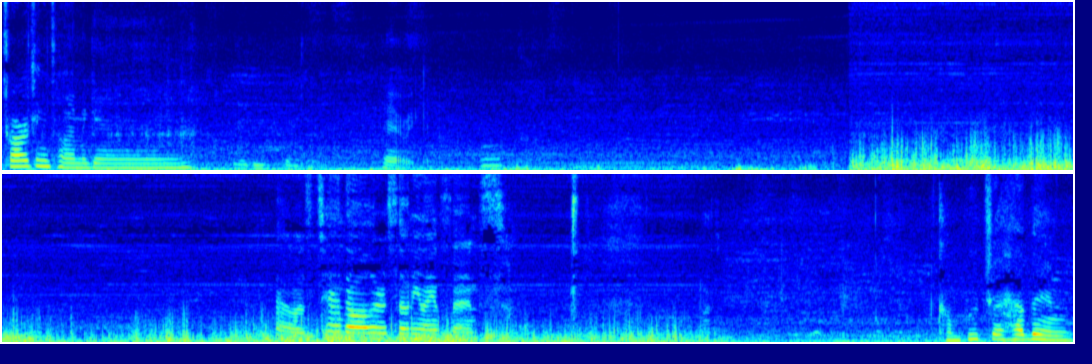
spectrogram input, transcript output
Charging time again. There we go. That was $10.79. Kombucha heaven.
